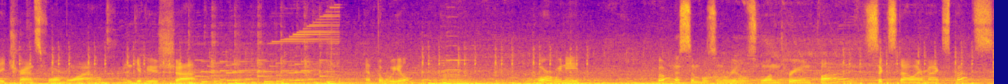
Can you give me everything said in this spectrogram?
they transform wild and give you a shot at the wheel. Or we need bonus symbols in reels 1, 3, and 5. $6 max bets.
